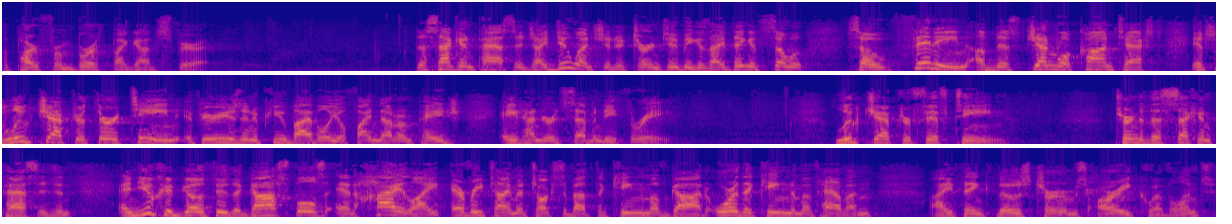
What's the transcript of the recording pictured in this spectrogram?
apart from birth by God's Spirit. The second passage I do want you to turn to because I think it's so, so fitting of this general context. It's Luke chapter 13. If you're using a Pew Bible, you'll find that on page 873. Luke chapter 15. Turn to the second passage and, and you could go through the Gospels and highlight every time it talks about the kingdom of God or the kingdom of heaven. I think those terms are equivalent.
